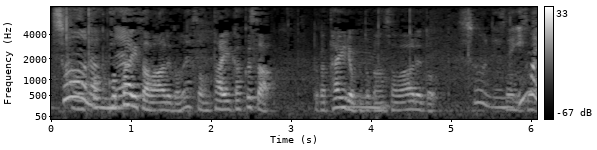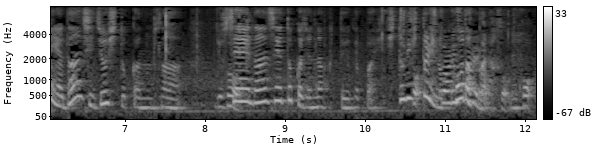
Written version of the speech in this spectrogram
そうだね。個体差はあれどね。その体格差とか体力とかの差はあれど、そうだよね。今や男子女子とかのさ女性男性とかじゃなくてやっぱ一人一人の子だから。ねそう。子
